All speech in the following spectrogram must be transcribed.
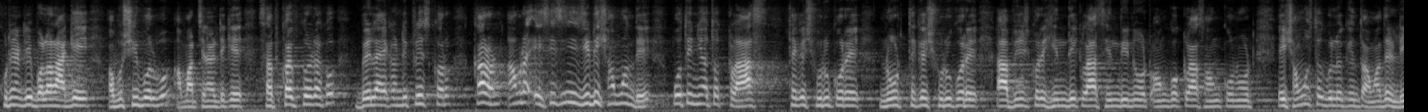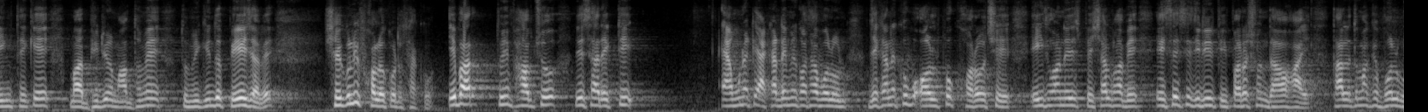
খুঁটিনাটি বলার আগে অবশ্যই বলব, আমার চ্যানেলটিকে সাবস্ক্রাইব করে রাখো, বেল আইকনটি প্রেস করো। কারণ আমরা এসএসসি জিডি সম্বন্ধে প্রতিনিয়ত ক্লাস থেকে শুরু করে নোট থেকে শুরু করে বিশেষ করে হিন্দি ক্লাস হিন্দি নোট অঙ্ক ক্লাস অঙ্ক নোট এই সমস্তগুলো কিন্তু আমাদের লিঙ্ক থেকে বা ভিডিওর মাধ্যমে তুমি কিন্তু পেয়ে যাবে। সেগুলি ফলো করে থাকো। এবার তুমি ভাবছ যে স্যার একটি এমন একটা একাডেমির কথা বলুন, যেখানে খুব অল্প খরচে এই ধরনের স্পেশালভাবে এসএসসি জিডির প্রিপারেশন দেওয়া হয়। তাহলে তোমাকে বলব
